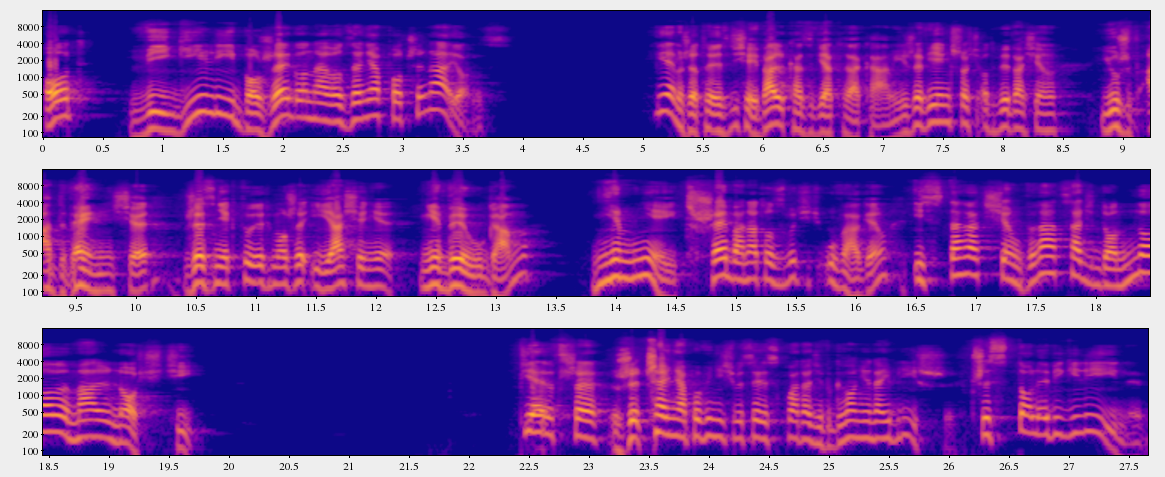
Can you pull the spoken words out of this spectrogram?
od Wigilii Bożego Narodzenia poczynając. Wiem, że to jest dzisiaj walka z wiatrakami, że większość odbywa się już w adwencie, że z niektórych może i ja się nie, nie wyłgam, Niemniej trzeba na to zwrócić uwagę i starać się wracać do normalności. Pierwsze życzenia powinniśmy sobie składać w gronie najbliższych, przy stole wigilijnym,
